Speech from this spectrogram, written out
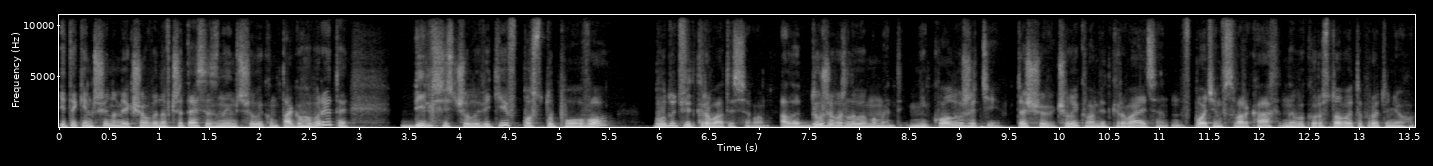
І таким чином, якщо ви навчитеся з ним, з чоловіком, так говорити більшість чоловіків поступово будуть відкриватися вам. Але дуже важливий момент: ніколи в житті те, що чоловік вам відкривається, потім в сварках не використовуйте проти нього.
